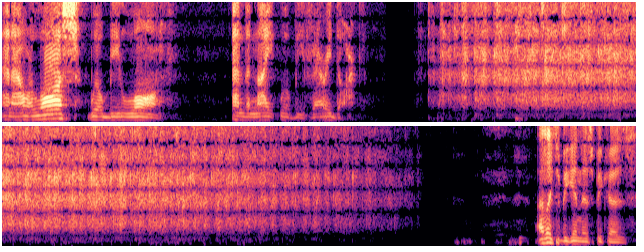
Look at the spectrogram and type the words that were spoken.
and our loss will be long, and the night will be very dark. I'd like to begin this because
